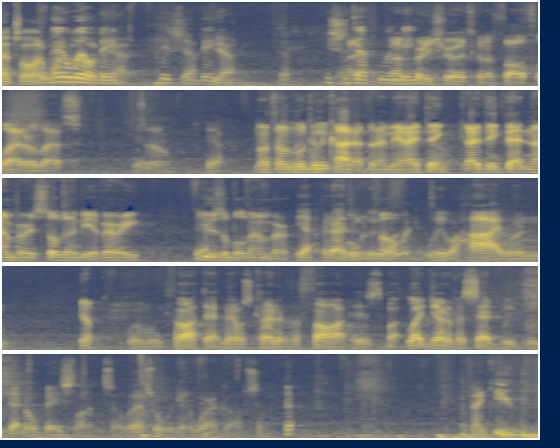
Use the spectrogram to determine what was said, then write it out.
that's all I want It to will look be. at. It should be. Yeah. It should I- I'm pretty sure it's gonna fall flat or less, so. Yeah. Not that I'm looking to cut it, but I mean, I think, I think that number is still gonna be a very usable number. Yeah, and I think moving we were, forward. we were high when, Yep. when we thought that, and that was kind of the thought is, but like Jennifer said, we, we got no baseline, so that's what we gotta work off, so. Yep. Thank you.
